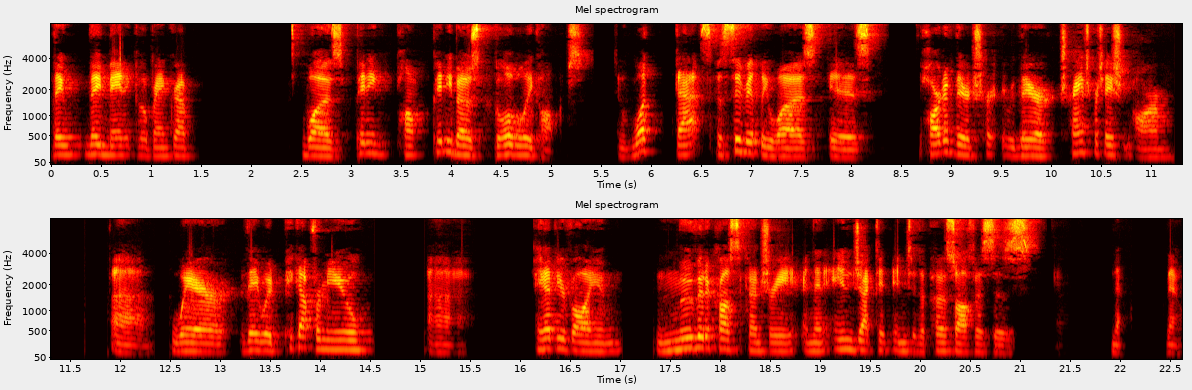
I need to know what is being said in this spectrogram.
they they made it go bankrupt. Was Pitney Pitney Bowes Global E-commerce, and what that specifically was is part of their tra- their transportation arm uh, where they would pick up from you, uh, pick up your volume, move it across the country, and then inject it into the post offices. Now, now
